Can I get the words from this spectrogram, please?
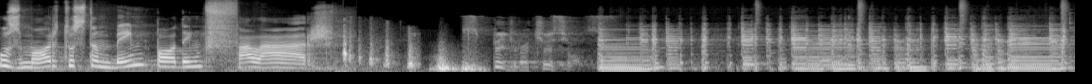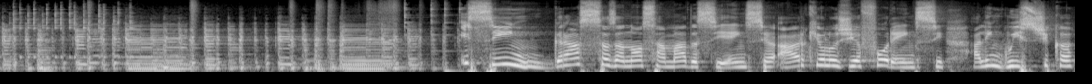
os mortos também podem falar. Speed Notícias. Sim, graças à nossa amada ciência, à arqueologia forense, à linguística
